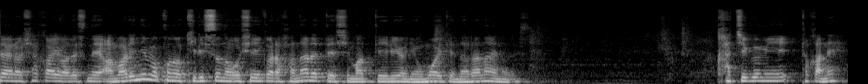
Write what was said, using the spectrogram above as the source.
代の社会はですね、あまりにもこのキリストの教えから離れてしまっているように思えてならないのです。勝ち組とかね、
